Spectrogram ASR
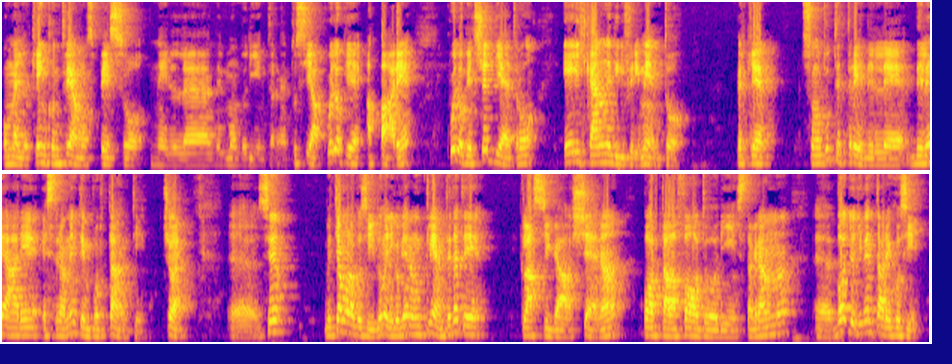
o meglio, che incontriamo spesso nel, nel, mondo di internet, ossia quello che appare, quello che c'è dietro e il canone di riferimento, perché sono tutte e tre delle, delle aree estremamente importanti, cioè eh, se mettiamola così, Domenico viene un cliente da te, classica scena, porta la foto di Instagram, eh, voglio diventare così.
